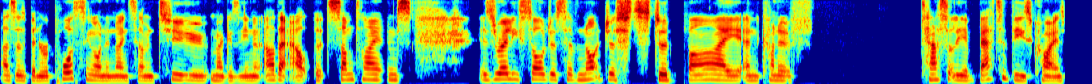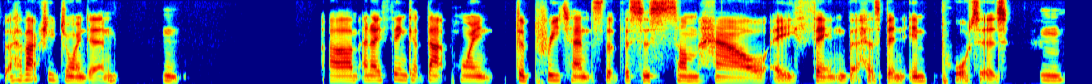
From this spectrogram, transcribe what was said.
as has been reporting on in 972 magazine and other outlets, sometimes Israeli soldiers have not just stood by and kind of tacitly abetted these crimes, but have actually joined in. Mm. Um, and I think at that point, the pretense that this is somehow a thing that has been imported mm.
